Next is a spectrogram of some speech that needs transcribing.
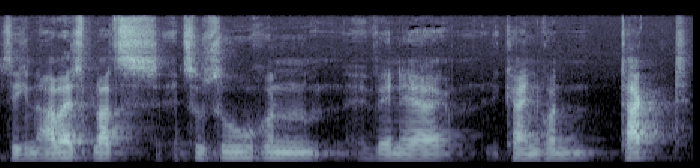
sich einen Arbeitsplatz zu suchen, wenn er keinen Kontakt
